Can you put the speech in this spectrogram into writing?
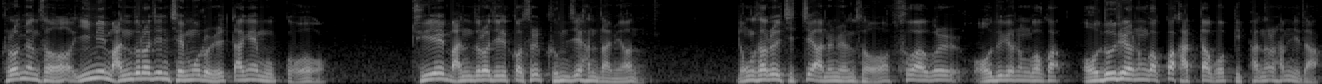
그러면서 이미 만들어진 재물을 땅에 묻고 뒤에 만들어질 것을 금지한다면 농사를 짓지 않으면서 수확을 얻으려는 것과, 얻으려는 것과 같다고 비판을 합니다.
